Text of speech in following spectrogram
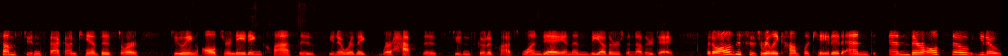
some students back on campus or doing alternating classes. You know, where they where half the students go to class one day and then the others another day. But all of this is really complicated, and and they're also, you know,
